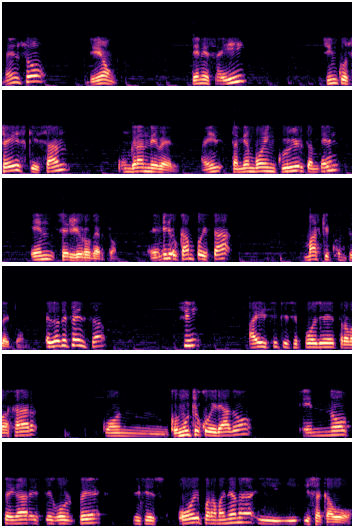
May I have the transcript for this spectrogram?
comienzo de Jong. Tienes ahí 5 o 6 que están un gran nivel. Ahí también voy a incluir también en Sergio Roberto. El medio campo está más que completo. En la defensa, sí, ahí sí que se puede trabajar con, con mucho cuidado en no pegar este golpe, dices, hoy para mañana y, se acabó.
